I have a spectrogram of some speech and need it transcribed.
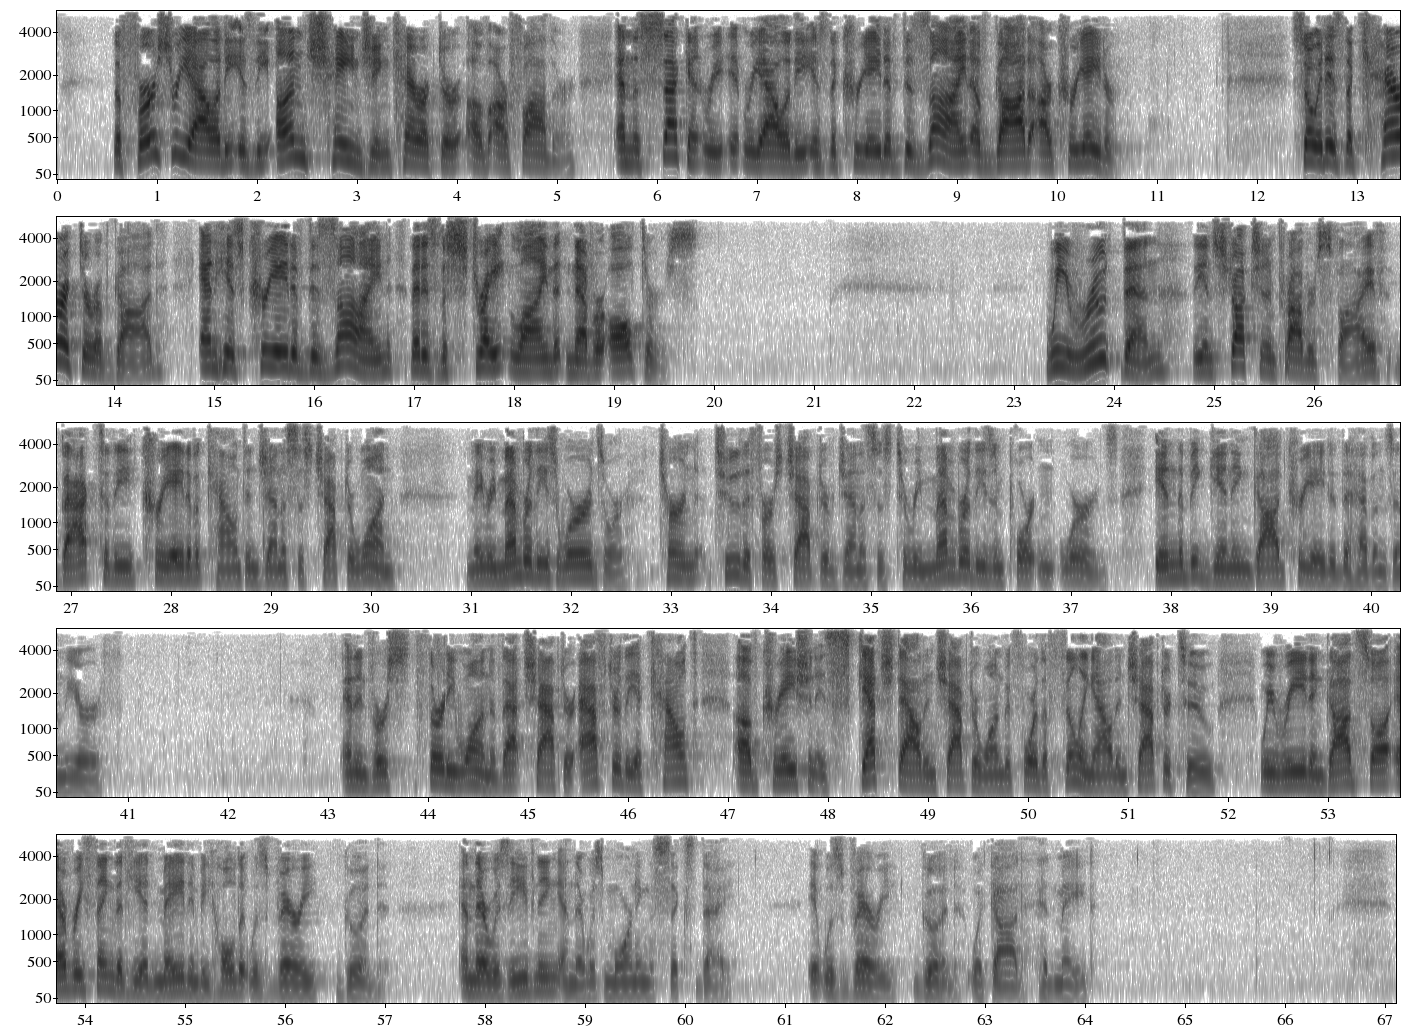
The first reality is the unchanging character of our Father. And the second re- reality is the creative design of God, our Creator. So it is the character of God and His creative design that is the straight line that never alters. We root then the instruction in Proverbs 5 back to the creative account in Genesis chapter 1 may remember these words or turn to the first chapter of Genesis to remember these important words. In the beginning, God created the heavens and the earth. And in verse 31 of that chapter, after the account of creation is sketched out in chapter 1 before the filling out in chapter 2, we read, And God saw everything that He had made, and behold, it was very good. And there was evening, and there was morning the sixth day. It was very good what God had made.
